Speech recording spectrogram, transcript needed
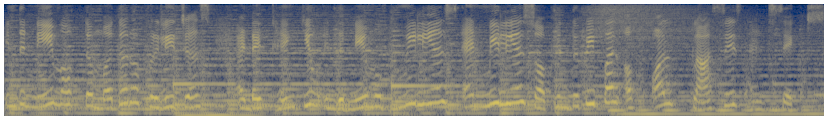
in the name of the mother of religions, and I thank you in the name of millions and millions of Hindu people of all classes and sects.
